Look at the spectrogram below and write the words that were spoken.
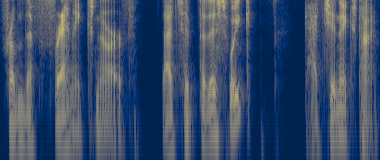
from the phrenic nerve. That's it for this week. Catch you next time.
